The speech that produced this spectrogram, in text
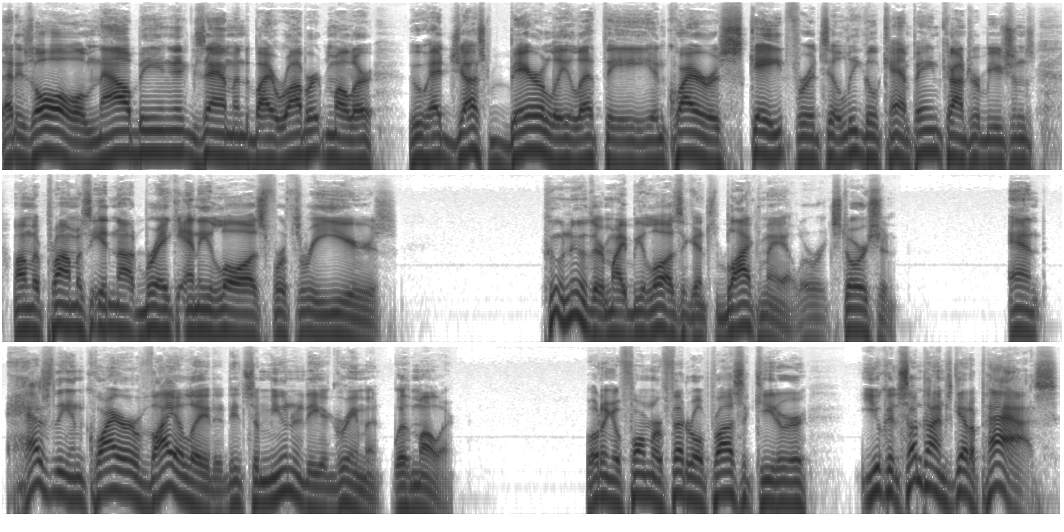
That is all now being examined by Robert Mueller, who had just barely let the Enquirer skate for its illegal campaign contributions on the promise it not break any laws for three years. Who knew there might be laws against blackmail or extortion? And has the Enquirer violated its immunity agreement with Mueller? Quoting a former federal prosecutor, you can sometimes get a pass.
